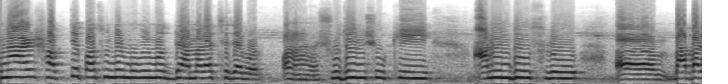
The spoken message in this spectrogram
ওনার সবচেয়ে পছন্দের মুভির মধ্যে আমার আছে যেমন সুজন সুখী আনন্দ অশ্রু বাবার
